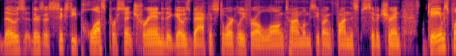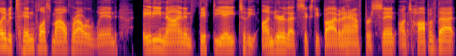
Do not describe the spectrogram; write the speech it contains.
Those there's a 60 plus percent trend that goes back historically for a long time. Let me see if I can find the specific trend. Games played with 10 plus mile per hour wind 89 and 58 to the under. That's 65 and a half percent On top of that,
